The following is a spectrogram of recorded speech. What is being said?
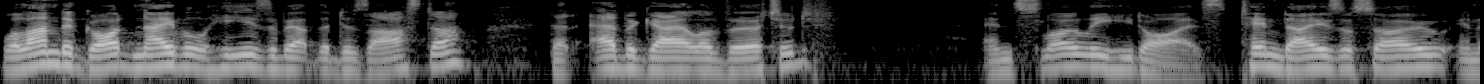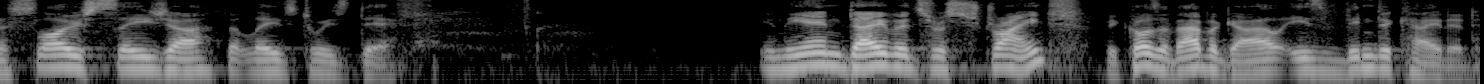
Well, under God, Nabal hears about the disaster that Abigail averted, and slowly he dies. Ten days or so in a slow seizure that leads to his death. In the end, David's restraint, because of Abigail, is vindicated.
